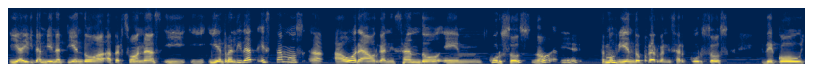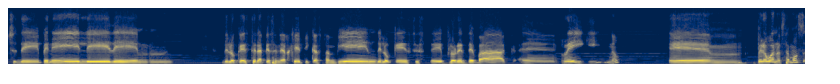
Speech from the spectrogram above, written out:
y ahí también atiendo a, personas y, en realidad estamos ah, ahora organizando em, cursos, ¿no? Eh, estamos viendo para organizar cursos de coach, de PNL, de, mm, de, lo que es terapias energéticas también, de lo que es este, flores de Bach, eh, Reiki, ¿no? Em, pero bueno, estamos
